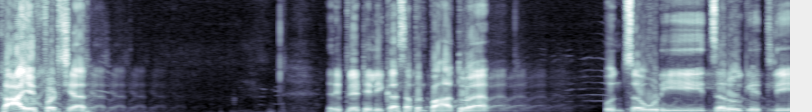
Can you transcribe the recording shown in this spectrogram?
काय एफर्ट यार. रिप्ले टेलिकास्ट आपण पाहतोय. उंच उडी जरूर घेतली.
